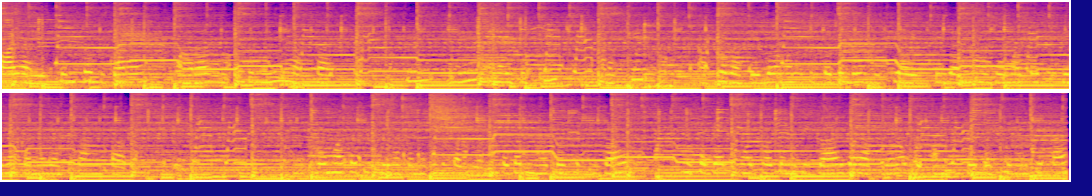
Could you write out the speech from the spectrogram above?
पाय आहेत संत तुकाराम महाराज असे नेहमी म्हणतात की नेहमी की नक्कीच आपल्या भा- केंद्रामध्ये लोक दुःखी आहेत की ज्यांना गोमाताची सेवा करण्यासाठी सांगतात गोमाताची सेवा करण्यासाठी सांगतात सगळ्यात महत्त्वाचं की गाय हे सगळ्यात महत्त्वाचं म्हणजे गाय गाय आपल्याला ते असते म्हणजे काय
